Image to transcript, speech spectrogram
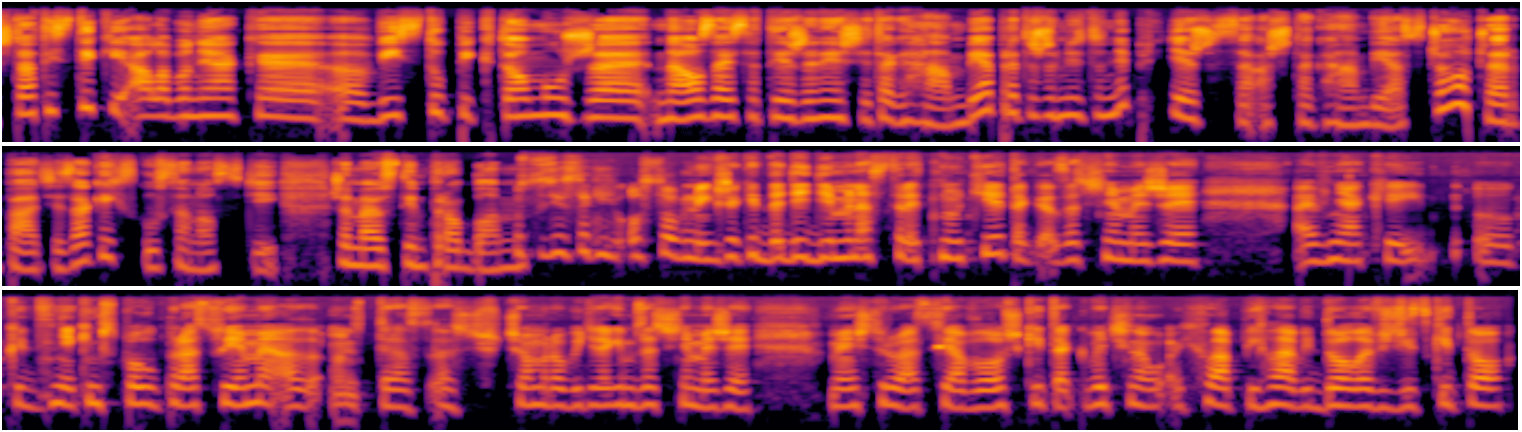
štatistiky alebo nejaké e, výstupy k tomu, že naozaj sa tie ženy ešte tak hambia? Pretože mne to nepríde, že sa až tak hambia. Z čoho čerpáte? Z akých skúseností, že majú s tým problém? Z takých osobných, že keď ideme na stretnutie, tak začneme, že aj v nejakej, e, keď s niekým spolupracujeme a teraz v čom robíte, tak im začneme, že menštruácia vložky, tak väčšinou aj chlapi hlavy dole, vždycky to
